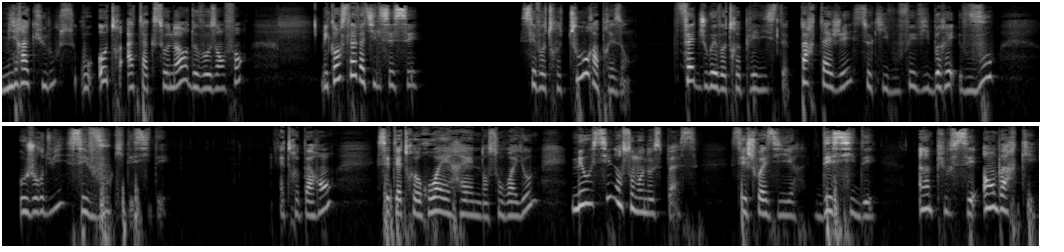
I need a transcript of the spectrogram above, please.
Miraculous ou autres attaques sonores de vos enfants. Mais quand cela va-t-il cesser? C'est votre tour à présent. Faites jouer votre playlist, partagez ce qui vous fait vibrer vous. Aujourd'hui, c'est vous qui décidez. Être parent, c'est être roi et reine dans son royaume, mais aussi dans son monospace. C'est choisir, décider, impulser, embarquer.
